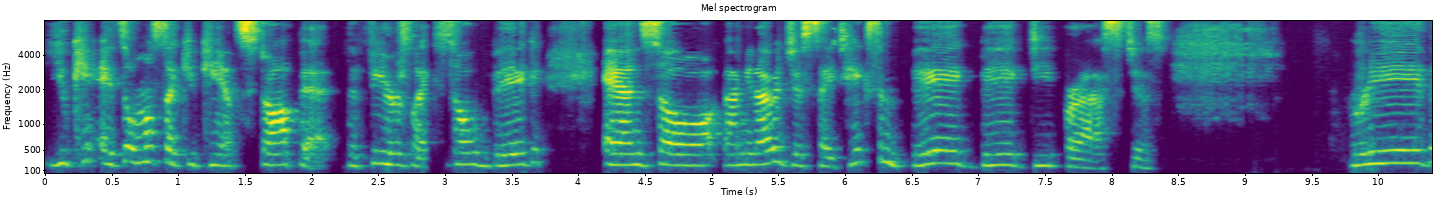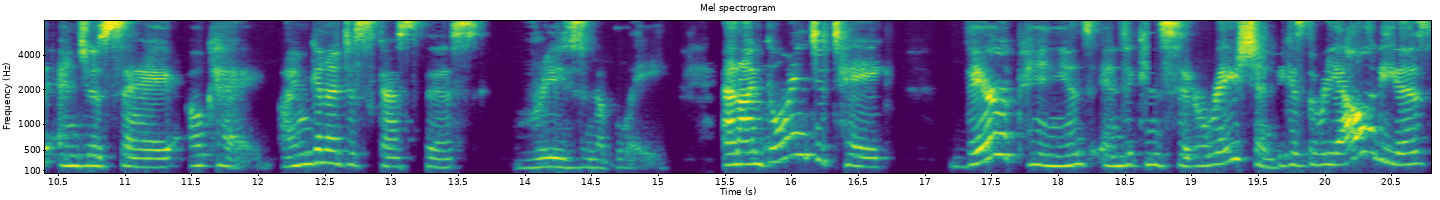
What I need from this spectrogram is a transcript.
you can't, it's almost like you can't stop it. The fear is like so big. And so, I mean, I would just say take some big, big, deep breaths. Just breathe and just say, okay, I'm going to discuss this reasonably. And I'm going to take their opinions into consideration because the reality is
